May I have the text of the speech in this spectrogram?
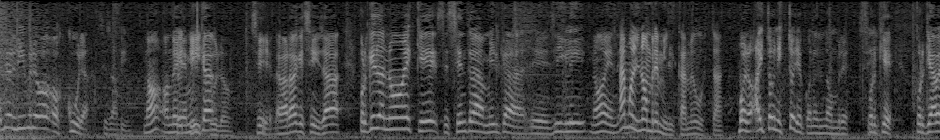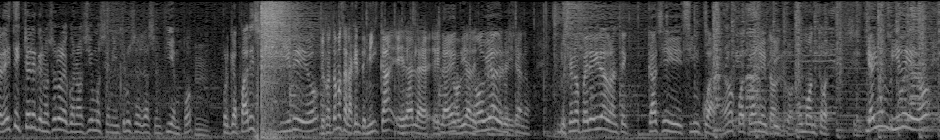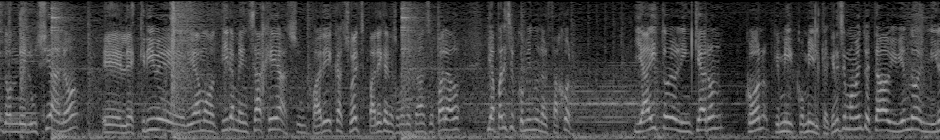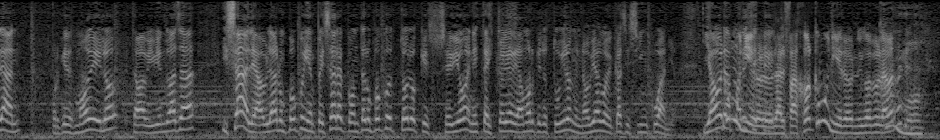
salió el libro Oscura, se llama, ¿no? Donde Milka... título. Sí, la verdad que sí, ya... Porque ella no es que se centra Milka eh, Gigli, ¿no? En, Amo el nombre Milka, me gusta. Bueno, hay toda una historia con el nombre. Sí. ¿Por qué? Porque, a ver, esta historia que nosotros la conocimos en Intruso ya hace un tiempo, Mm. porque aparece un video... Le contamos a la gente, Milka era la, ex la ex novia de, novia de Pereira. Luciano. Luciano Pereira durante casi cinco años, ¿no? Cuatro años y pico, un montón. Sí. Y hay un video donde Luciano eh, le escribe, digamos, tira mensaje a su pareja, su ex pareja, en ese momento estaban separados, y aparece comiendo un alfajor. Y ahí todo lo linkearon con, con Milka, que en ese momento estaba viviendo en Milán, porque es modelo, estaba viviendo allá, y sale a hablar un poco y a empezar a contar un poco todo lo que sucedió en esta historia de amor que ellos tuvieron, de un noviazgo de casi cinco años. Y ahora ¿Cómo unieron que- el alfajor? ¿Cómo unieron? Digo, la verdad que-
